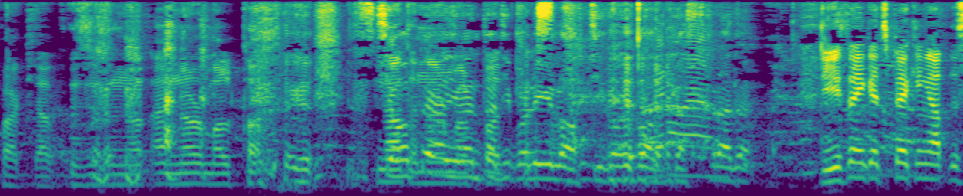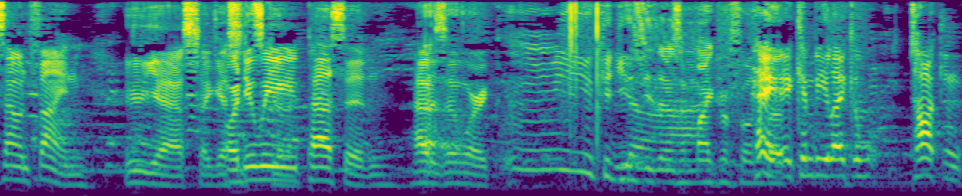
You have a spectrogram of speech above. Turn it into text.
fucked up. This is not a normal podcast. It's Siamo not a appena normal diventati podcast. poliglotti come podcast, frate. Do you think it's picking up the sound fine? Yes, I guess. Or do it's we good. pass it? How does it work? Mm, You could use it as a microphone. Hey, but- it can be like a talking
